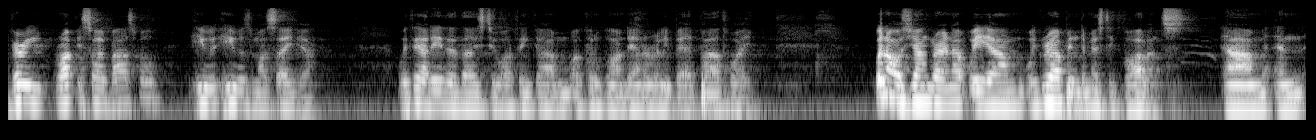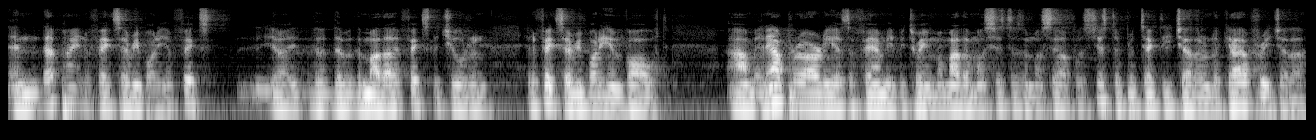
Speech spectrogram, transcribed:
very right beside basketball, he, he was my saviour. Without either of those two, I think um, I could have gone down a really bad pathway. When I was young growing up, we, um, we grew up in domestic violence. Um, and, and that pain affects everybody. It affects you know, the, the, the mother, it affects the children, it affects everybody involved. Um, and our priority as a family between my mother, my sisters, and myself was just to protect each other and look out for each other.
